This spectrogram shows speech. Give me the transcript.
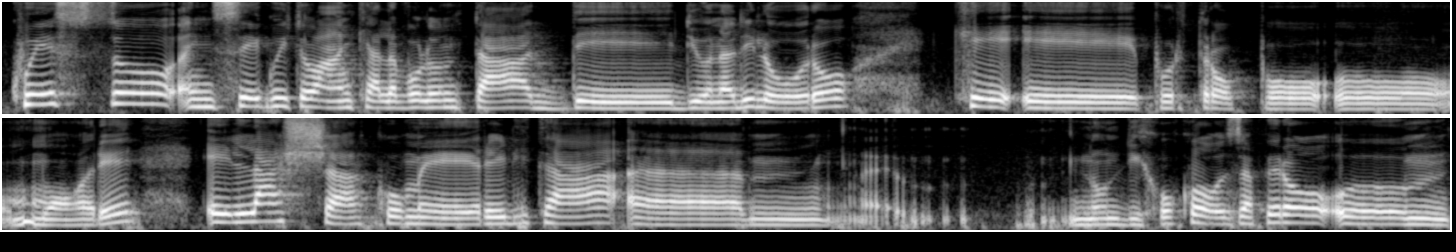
Questo in seguito anche alla volontà de, di una di loro che eh, purtroppo oh, muore e lascia come eredità, ehm, non dico cosa, però ehm,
